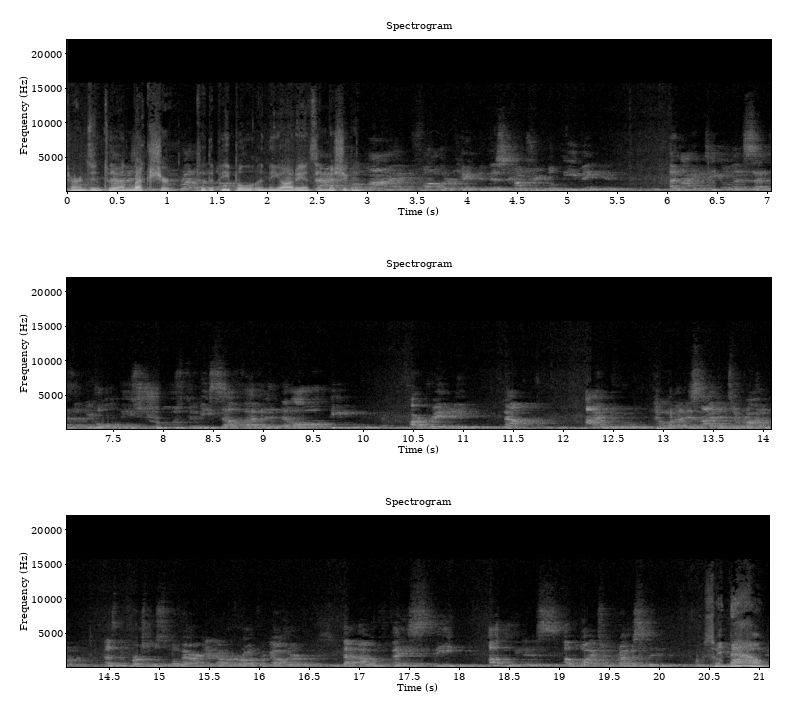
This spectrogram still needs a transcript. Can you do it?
Turns into a lecture to the people in the audience in Michigan. my father came to this country believing in. An ideal that says that we hold these truths to be self-evident that all people are created equal. Now, I knew that when I decided to run, as the first Muslim American ever to run for governor, that I would face the ugliness of white supremacy. So now,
